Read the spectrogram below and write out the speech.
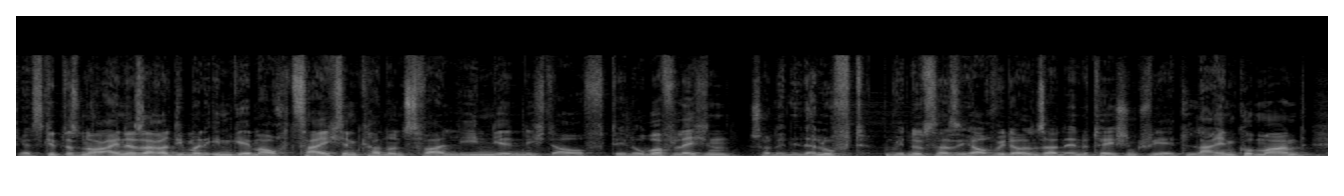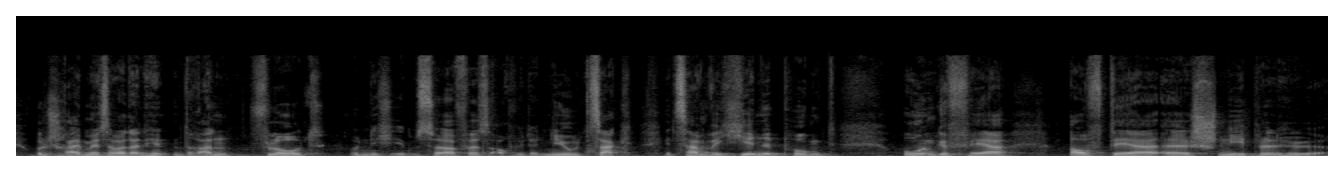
Jetzt gibt es noch eine Sache, die man in-game auch zeichnen kann, und zwar Linien nicht auf den Oberflächen, sondern in der Luft. Wir nutzen also hier auch wieder unseren Annotation Create Line Command und schreiben jetzt aber dann hinten dran Float und nicht eben Surface, auch wieder New, zack. Jetzt haben wir hier einen Punkt ungefähr auf der äh, Schniepelhöhe.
